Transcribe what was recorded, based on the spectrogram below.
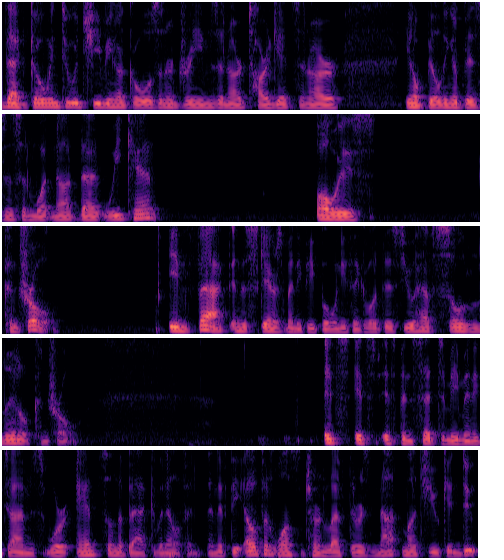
that go into achieving our goals and our dreams and our targets and our, you know, building a business and whatnot that we can't always control. In fact, and this scares many people when you think about this, you have so little control. It's it's it's been said to me many times we're ants on the back of an elephant, and if the elephant wants to turn left, there is not much you can do.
